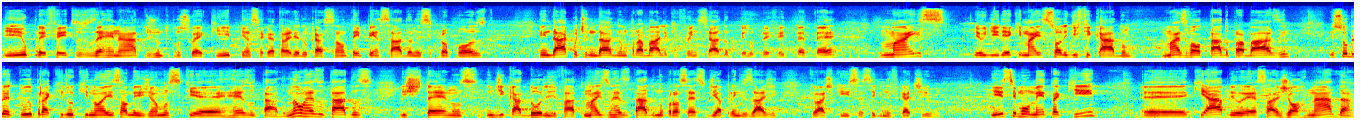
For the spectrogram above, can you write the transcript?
E o prefeito José Renato, junto com sua equipe, a secretária de Educação, tem pensado nesse propósito, em dar continuidade a um trabalho que foi iniciado pelo prefeito Teté, mas eu diria que mais solidificado, mais voltado para a base e, sobretudo, para aquilo que nós almejamos, que é resultado. Não resultados externos, indicadores de fato, mas um resultado no processo de aprendizagem, que eu acho que isso é significativo. E esse momento aqui, é, que abre essa jornada,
